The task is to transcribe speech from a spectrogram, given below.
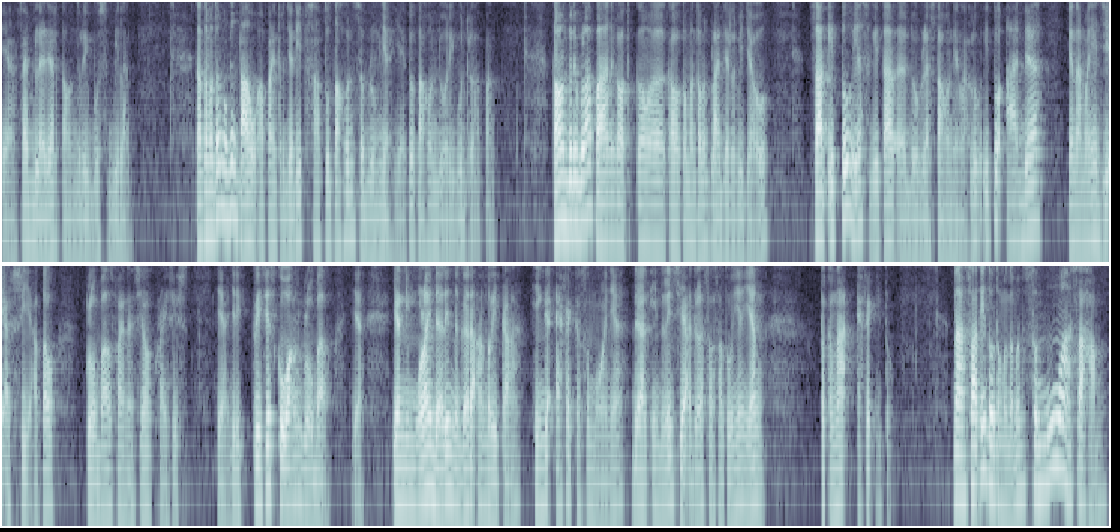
ya saya belajar tahun 2009. Nah teman-teman mungkin tahu apa yang terjadi satu tahun sebelumnya, yaitu tahun 2008. Tahun 2008, kalau, kalau teman-teman belajar lebih jauh, saat itu ya sekitar 12 eh, tahun yang lalu itu ada yang namanya GFC atau Global Financial Crisis. Ya, jadi krisis keuangan global ya yang dimulai dari negara Amerika hingga efek ke semuanya dan Indonesia adalah salah satunya yang terkena efek itu. Nah, saat itu teman-teman, semua saham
